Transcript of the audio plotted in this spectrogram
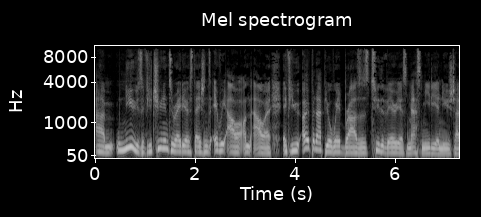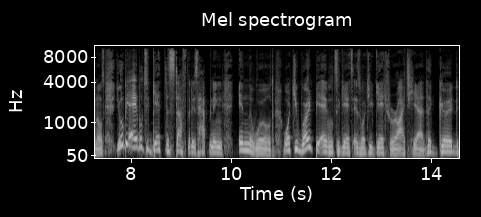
um, news if you tune into radio stations every hour on the hour. If you open up your web browsers to the various mass media news channels, you'll be able to get the stuff that is happening in the world. What you won't be able to get is what you get right here. The good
